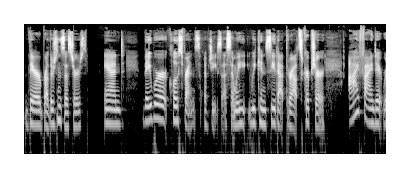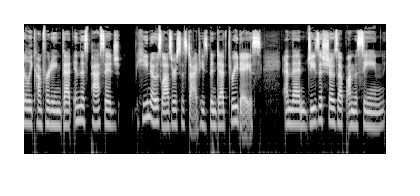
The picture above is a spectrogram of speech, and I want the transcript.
They're brothers and sisters and they were close friends of Jesus, and we we can see that throughout Scripture. I find it really comforting that in this passage, he knows Lazarus has died. He's been dead three days, and then Jesus shows up on the scene,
